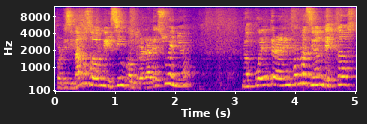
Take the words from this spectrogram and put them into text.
Porque si vamos a dormir sin controlar el sueño, nos puede traer información de estas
